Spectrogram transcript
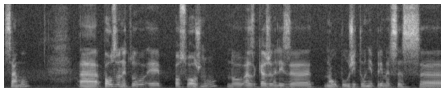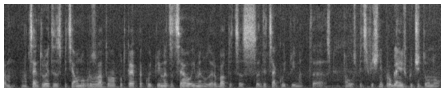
само. А, ползването е по-сложно, но аз да кажа нали, за много положителния пример с а, центровете за специално образователна подкрепа, които имат за цел именно да работят с деца, които имат а, много специфични проблеми, включително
